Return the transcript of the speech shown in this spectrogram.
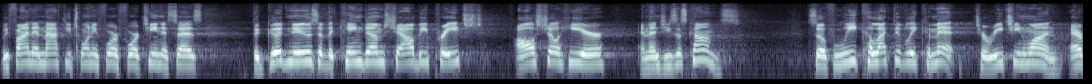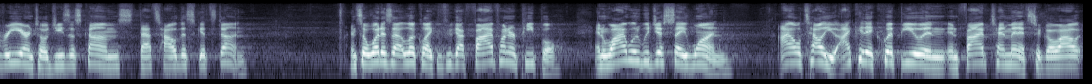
We find in Matthew 24 14, it says, The good news of the kingdom shall be preached, all shall hear, and then Jesus comes. So if we collectively commit to reaching one every year until Jesus comes, that's how this gets done. And so, what does that look like? If we've got 500 people, and why would we just say one? I'll tell you, I could equip you in, in five, ten minutes to go out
